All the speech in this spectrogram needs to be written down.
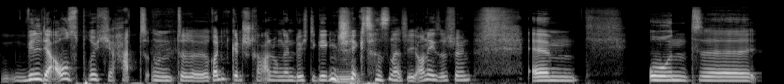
wilde Ausbrüche hat und äh, Röntgenstrahlungen durch die Gegend mhm. schickt. Das ist natürlich auch nicht so schön. Ähm, und äh,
